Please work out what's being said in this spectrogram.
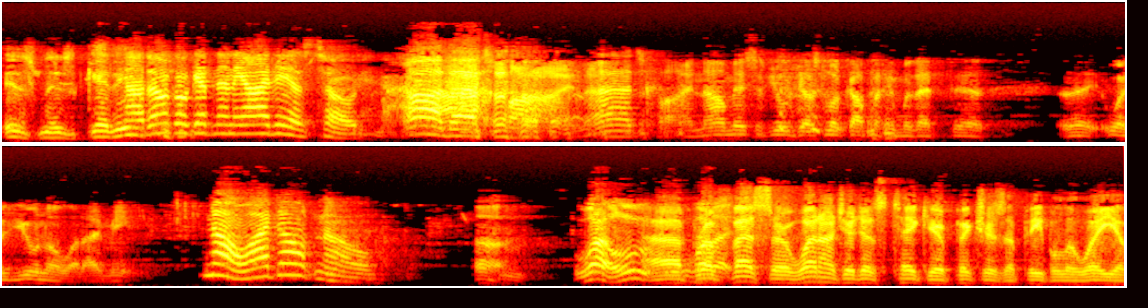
this, Miss Kitty. Now, don't go getting any ideas, Toad. Ah, that's fine. That's fine. Now, miss, if you'll just look up at him with that, uh, uh, well, you know what I mean. No, I don't know. Uh, well, Uh, what I- Professor, why don't you just take your pictures of people the way you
